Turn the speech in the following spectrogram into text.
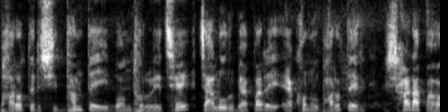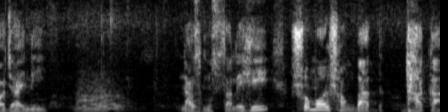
ভারতের সিদ্ধান্তেই বন্ধ রয়েছে। চালুর ব্যাপারে এখনও ভারতের সাড়া পাওয়া যায়নি। নাজমুস সালেহি, সময় সংবাদ, ঢাকা।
